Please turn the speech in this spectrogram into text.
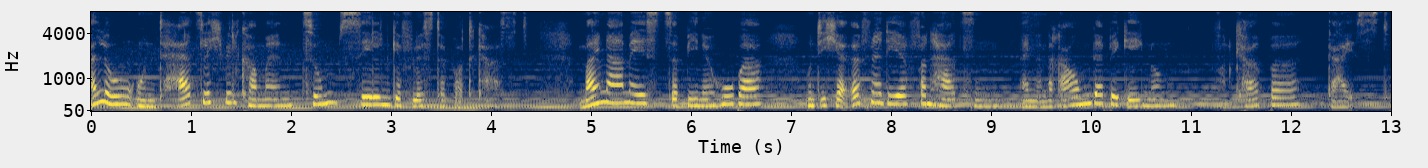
Hallo und herzlich willkommen zum Seelengeflüster Podcast. Mein Name ist Sabine Huber und ich eröffne dir von Herzen einen Raum der Begegnung von Körper, Geist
